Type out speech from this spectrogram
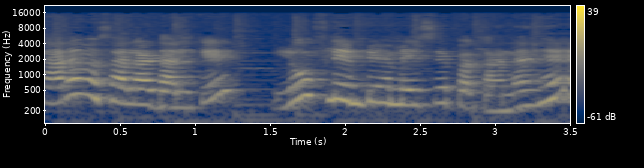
सारा मसाला डाल के लो फ्लेम पे हमें इसे पकाना है।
